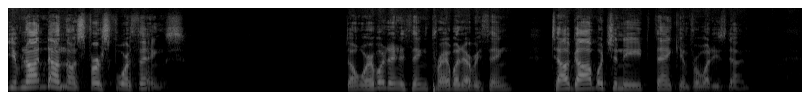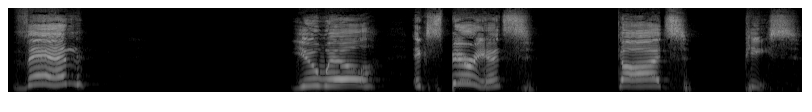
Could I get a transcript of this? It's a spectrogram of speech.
you've not done those first four things. Don't worry about anything, pray about everything. Tell God what you need, thank Him for what He's done. Then you will experience God's peace.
